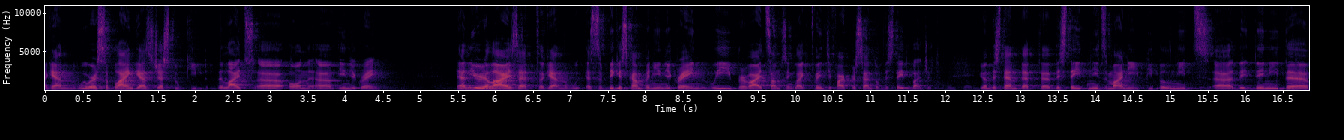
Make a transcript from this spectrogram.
Again, we were supplying gas just to keep the lights uh, on uh, in Ukraine. Then you realize that, again, as the biggest company in Ukraine, we provide something like 25% of the state budget. You understand that uh, the state needs money, people needs, uh, they, they need uh,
